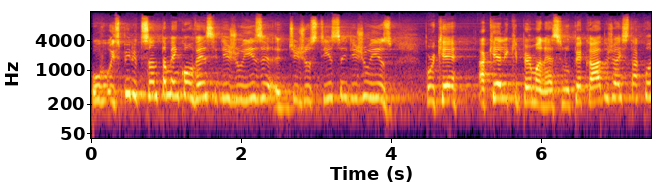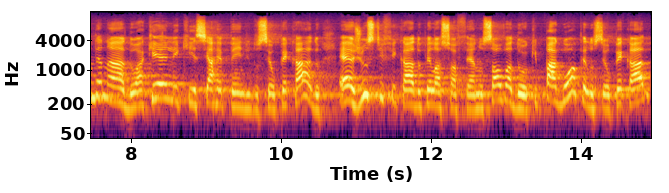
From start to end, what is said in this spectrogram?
O Espírito Santo também convence de, juízo, de justiça e de juízo porque aquele que permanece no pecado já está condenado, aquele que se arrepende do seu pecado é justificado pela sua fé no Salvador, que pagou pelo seu pecado,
